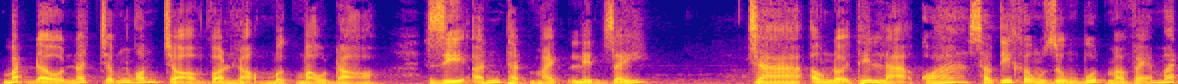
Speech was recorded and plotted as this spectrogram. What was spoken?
Bắt đầu nó chấm ngón trỏ vào lọ mực màu đỏ, di ấn thật mạnh lên giấy. Chà, ông nội thấy lạ quá, Sao tí không dùng bút mà vẽ mắt?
